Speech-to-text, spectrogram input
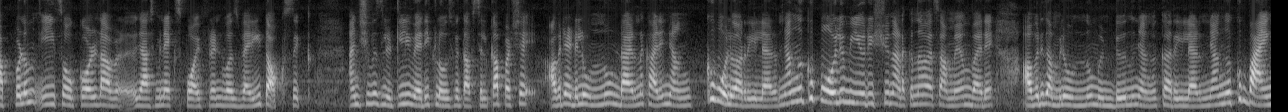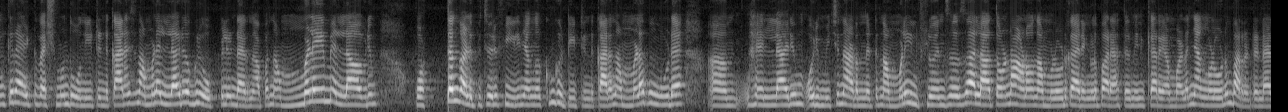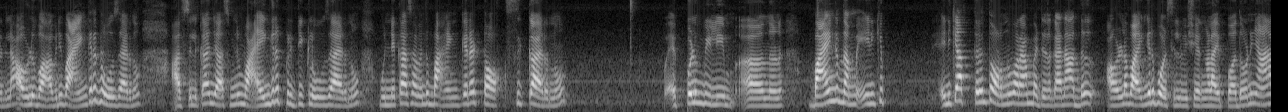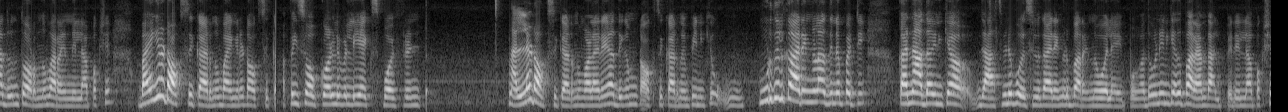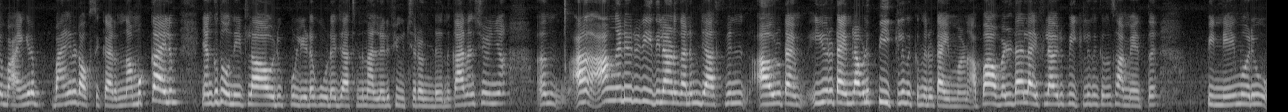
അപ്പോഴും ഈ സോ കോൾഡ് അവ Jasmine ex boy friend was very toxic and she was literally very close with അഫ്സൽക്ക പക്ഷേ അവരുടെ ഇടയിൽ ഒന്നും ഉണ്ടായിരുന്ന കാര്യം ഞങ്ങൾക്ക് പോലും അറിയില്ലായിരുന്നു. ഞങ്ങൾക്ക് പോലും ഈ ഒരു ഇഷ്യൂ നടക്കുന്ന സമയം വരെ അവർ തമ്മിൽ ഒന്നും ഉണ്ട് എന്ന് ഞങ്ങൾക്ക് അറിയില്ലായിരുന്നു. ഞങ്ങൾക്കും ഭയങ്കരമായിട്ട് വിഷമം തോന്നിയിട്ടുണ്ട്. കാരണം വെച്ചാൽ നമ്മളെല്ലാവരും ആ ഗ്രൂപ്പിലുണ്ടായിരുന്നു അപ്പം നമ്മളെയും എല്ലാവരും പൊട്ടം കളിപ്പിച്ച ഒരു ഫീൽ ഞങ്ങൾക്കും കിട്ടിയിട്ടുണ്ട്. കാരണം നമ്മളെ കൂടെ എല്ലാവരും ഒരുമിച്ച് നടന്നിട്ട് നമ്മൾ ഇൻഫ്ലുവൻസേഴ്സ് അല്ലാത്തതുകൊണ്ടാണോ നമ്മളോട് കാര്യങ്ങൾ പറയാത്തതെന്ന് എനിക്കറിയാൻ പാടില്ല. ഞങ്ങളോടും പറഞ്ഞിട്ടുണ്ടായിരുന്നില്ല. അവൾ അവർ ഭയങ്കര ക്ലോസ് ആയിരുന്നു. അഫ്സൽ ഖാൻ ജാസ്മിനും ഭയങ്കര പ്രിറ്റി ക്ലോസ് ആയിരുന്നു. മുന്നേക്ക് ആ സമയത്ത് ഭയങ്കര ടോക്സിക് ആയിരുന്നു. എപ്പോഴും വിളിയും എന്താണ് ഭയങ്കര നമ്മ എനിക്ക് എനിക്ക് അത്രയും തുറന്നു പറയാൻ പറ്റില്ല. കാരണം അത് അവളുടെ ഭയങ്കര പേഴ്സണൽ വിഷയങ്ങളായിപ്പോൾ അതുകൊണ്ട് ഞാൻ അതൊന്നും തുറന്നു പറയുന്നില്ല. പക്ഷെ ഭയങ്കര ടോക്സിക് ആയിരുന്നു ഭയങ്കര ടോക്സിക് അപ്പോൾ ഈ സോക്കോളിൽ വിളി എക്സ് ബോയ് ഫ്രണ്ട് നല്ല ടോക്സിക് ആയിരുന്നു വളരെയധികം ടോക്സിക് ആയിരുന്നു. അപ്പോൾ എനിക്ക് കൂടുതൽ കാര്യങ്ങൾ അതിനെപ്പറ്റി കാരണം അത് എനിക്ക് ജാസ്മിന്റെ പേഴ്സണൽ കാര്യങ്ങൾ പറയുന്ന പോലെ ഇപ്പോൾ അതുകൊണ്ട് എനിക്കത് പറയാൻ താല്പര്യമില്ല. പക്ഷെ ഭയങ്കര ഭയങ്കര ടോക്സിക് ആയിരുന്നു. നമുക്കായാലും ഞങ്ങൾക്ക് തോന്നിയിട്ടുള്ള ആ ഒരു പുള്ളിയുടെ കൂടെ ജാസ്മിന് നല്ലൊരു ഫ്യൂച്ചർ ഉണ്ട് എന്ന് കാരണം വെച്ച് കഴിഞ്ഞാൽ അങ്ങനെ ഒരു രീതിയിലാണ്. കാരണം ജാസ്മിൻ ആ ഒരു ടൈം ഈ ഒരു ടൈമിൽ അവൾ പീക്കിൽ നിൽക്കുന്ന ഒരു ടൈമാണ് അപ്പോൾ അവളുടെ ലൈഫിൽ ആ ഒരു പീക്കിൽ നിൽക്കുന്ന സമയത്ത് പിന്നെയും ഒരു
